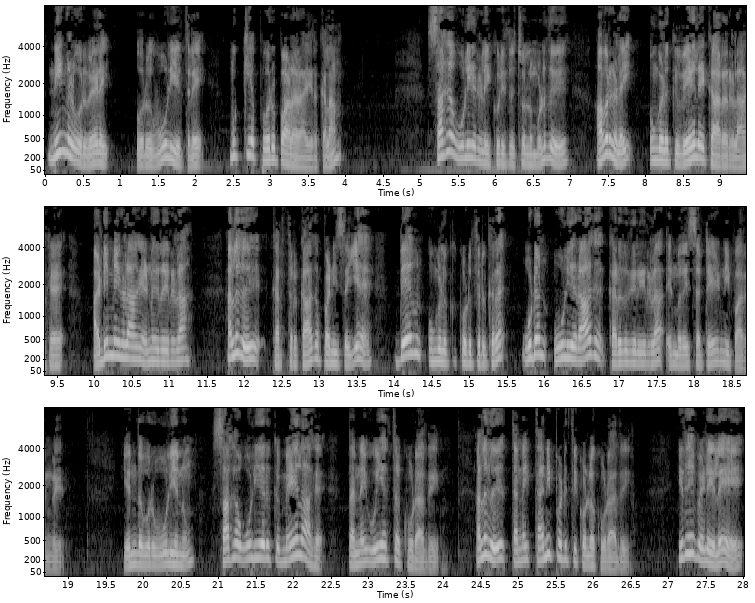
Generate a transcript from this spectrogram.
நீங்கள் ஒருவேளை ஒரு ஊழியத்திலே முக்கிய பொறுப்பாளராயிருக்கலாம். சக ஊழியர்களை குறித்து சொல்லும் பொழுது அவர்களை உங்களுக்கு வேலைக்காரர்களாக அடிமைகளாக எண்ணுகிறீர்களா? அல்லது கர்த்தருக்காக பணி செய்ய தேவன் உங்களுக்கு கொடுத்திருக்கிற உடன் ஊழியராக கருதுகிறீர்களா என்பதை சற்றே எண்ணி பாருங்கள். எந்த ஒரு ஊழியனும் சக ஊழியருக்கு மேலாக தன்னை உயர்த்தக்கூடாது அல்லது தன்னை தனிப்படுத்திக் கொள்ளக்கூடாது. இதே வேளையிலே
